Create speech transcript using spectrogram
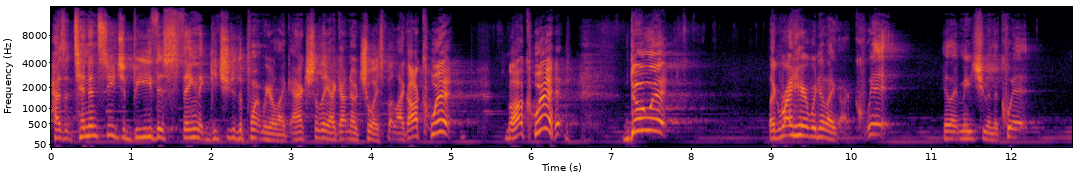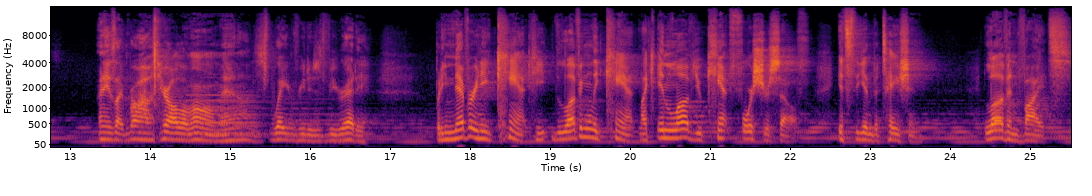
has a tendency to be this thing that gets you to the point where you're like, actually, I got no choice, but like, I'll quit. I'll quit. Do it. Like right here, when you're like, I quit, he like meets you in the quit. And he's like, bro, I was here all along, man. I was waiting for you to just be ready. But he never and he can't. He lovingly can't. Like in love, you can't force yourself. It's the invitation. Love invites.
